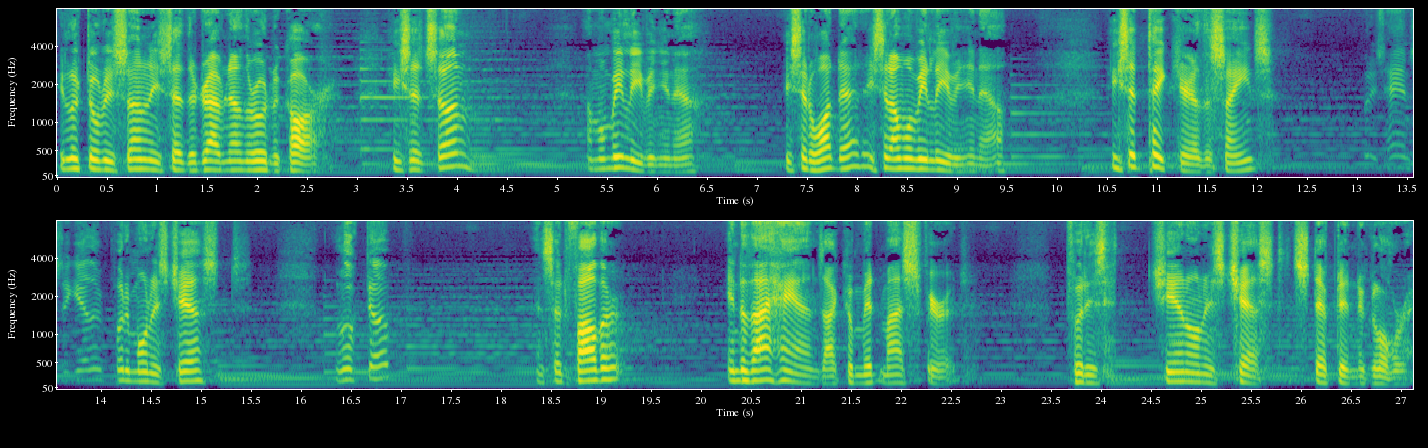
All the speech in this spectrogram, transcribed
He looked over his son and he said, They're driving down the road in a car. He said, Son, I'm going to be leaving you now. He said, What, Dad? He said, I'm going to be leaving you now. He said, Take care of the saints. Put his hands together, put him on his chest, looked up, and said, Father, into thy hands I commit my spirit. Put his chin on his chest stepped into glory.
